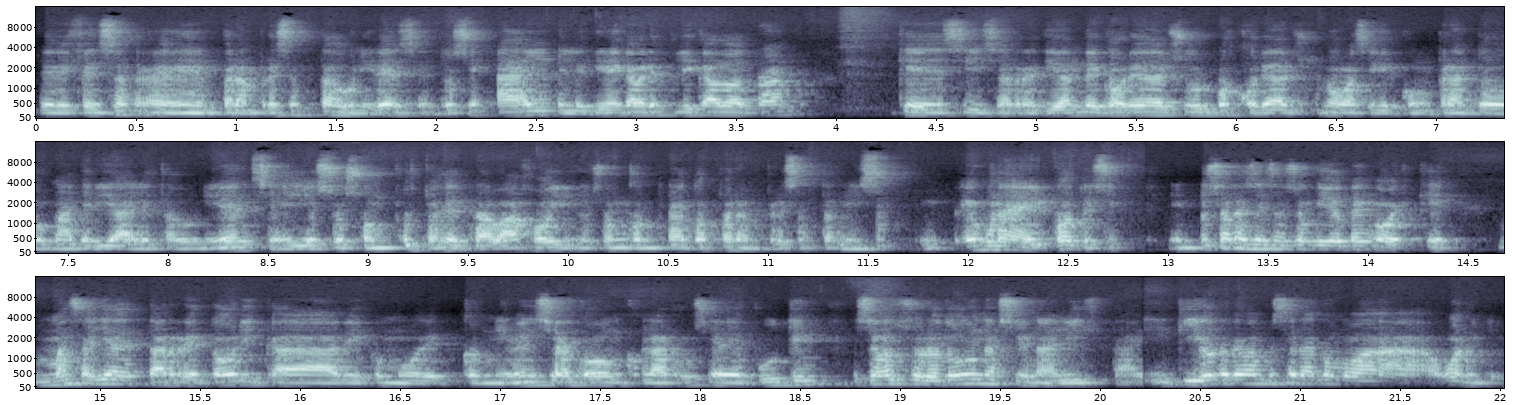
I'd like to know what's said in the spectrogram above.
de defensa eh, para empresas estadounidenses. Entonces, alguien le tiene que haber explicado a Trump que si se retiran de Corea del Sur, pues Corea del Sur no va a seguir comprando material estadounidense y esos son puestos de trabajo y esos son contratos para empresas también. Es una hipótesis. Entonces la sensación que yo tengo es que más allá de esta retórica de como de connivencia con, con la Rusia de Putin, son sobre todo nacionalista y que yo creo que va a empezar a como a, bueno,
